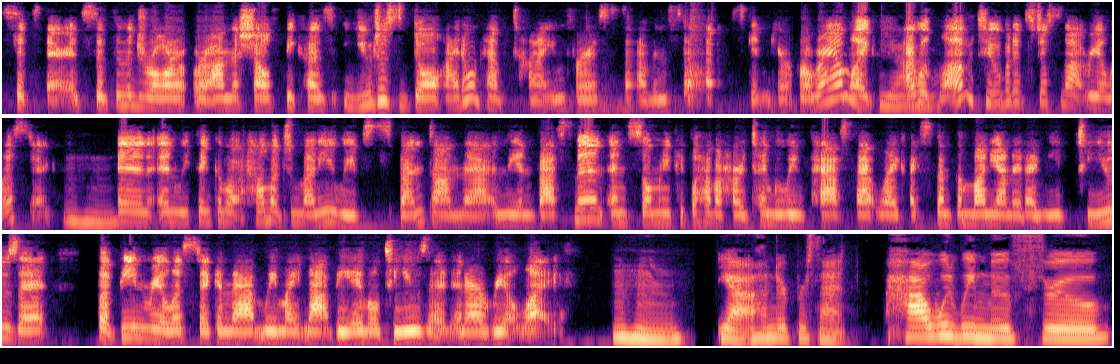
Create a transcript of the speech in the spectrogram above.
sits there it sits in the drawer or on the shelf because you just don't i don't have time for a seven step skincare program like yeah. i would love to but it's just not realistic mm-hmm. and and we think about how much money we've spent on that and the investment and so many people have a hard time moving past that like i spent the money on it i need to use it but being realistic in that we might not be able to use it in our real life mm-hmm. yeah 100% how would we move through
